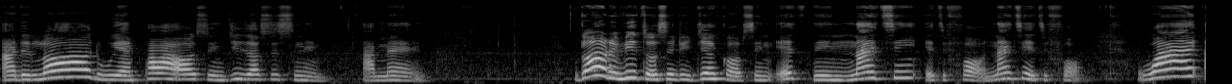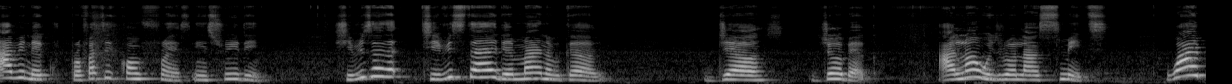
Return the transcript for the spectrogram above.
and the Lord will empower us in Jesus' name. Amen. God revealed to Cindy Jacobs in, eight, in 1984, 1984 while having a prophetic conference in Sweden. She visited, she visited the man of God, Giles Joberg, along with Roland Smith. While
